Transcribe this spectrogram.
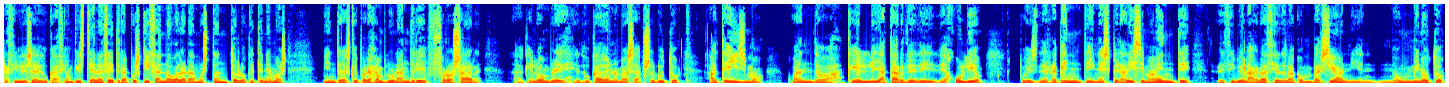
recibido esa educación cristiana, etcétera, pues quizá no valoramos tanto lo que tenemos. Mientras que, por ejemplo, un André Frosar, aquel hombre educado en el más absoluto ateísmo, cuando aquella tarde de, julio, pues de repente, inesperadísimamente, recibe la gracia de la conversión y en un minuto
